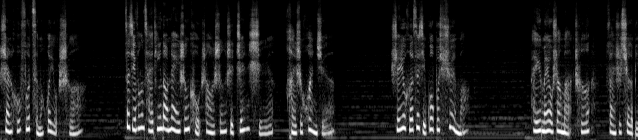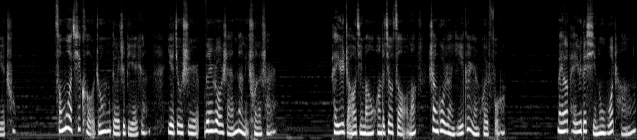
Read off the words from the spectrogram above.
沈侯府怎么会有蛇？自己方才听到那一声口哨声是真实还是幻觉？谁又和自己过不去吗？裴玉没有上马车，反是去了别处。从莫七口中得知别人，也就是温若然那里出了事儿。裴玉着急忙慌的就走了，让顾阮一个人回府。没了裴玉的喜怒无常，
